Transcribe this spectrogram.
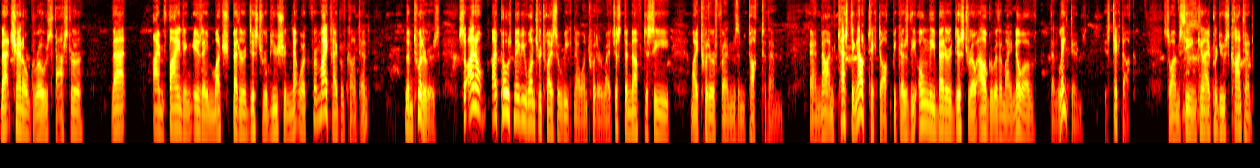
That channel grows faster. That I'm finding is a much better distribution network for my type of content than Twitter is. So I don't. I post maybe once or twice a week now on Twitter, right? Just enough to see my Twitter friends and talk to them. And now I'm testing out TikTok because the only better distro algorithm I know of than LinkedIn is TikTok. So I'm seeing can I produce content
